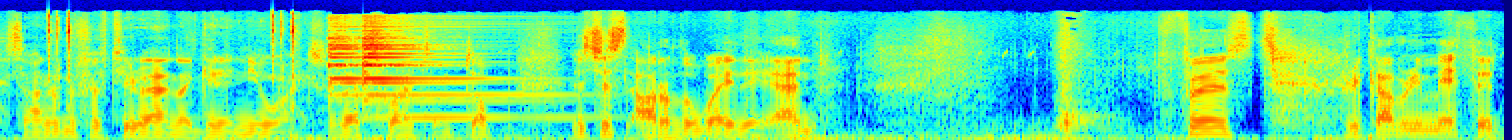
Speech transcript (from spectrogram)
It's 150 rand I get a new one. So that's why it's on top. It's just out of the way there. And first recovery method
